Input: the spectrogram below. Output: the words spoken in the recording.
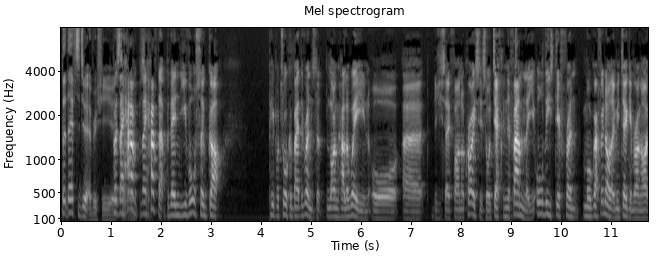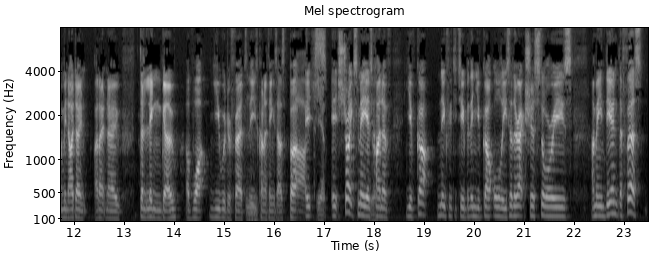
But they have to do it every few years. but they have they have that. But then you've also got people talk about the runs that Long Halloween or uh, as you say Final Crisis or Death in the Family. All these different more graphic. No, I mean don't get me wrong. I mean I don't I don't know the lingo of what you would refer to these kind of things as, but it's Yep. it strikes me as kind of you've got New Fifty Two, but then you've got all these other extra stories. I mean the the first B-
